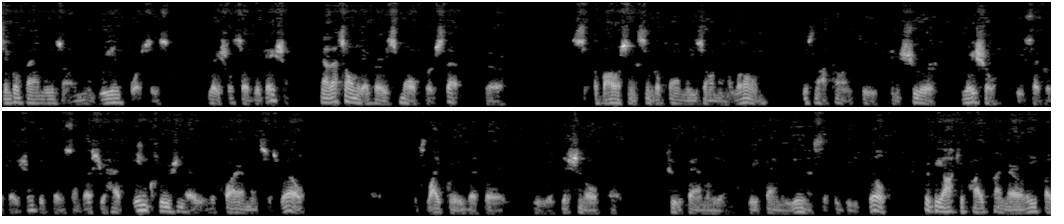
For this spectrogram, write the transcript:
single family zoning reinforces racial segregation. Now that's only a very small first step. Uh, abolishing single family zoning alone is not going to ensure racial desegregation because unless you have inclusionary requirements as well, it's likely that the, the additional uh, two family and three family units that would be built would be occupied primarily by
